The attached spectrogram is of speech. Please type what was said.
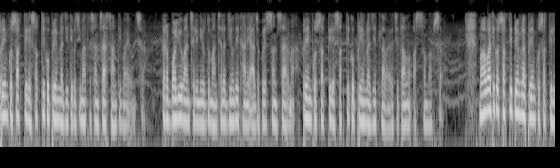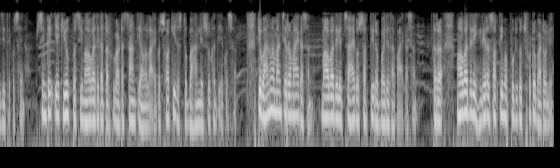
प्रेमको शक्तिले शक्तिको प्रेमलाई जितेपछि मात्र संसार शान्तिमय हुन्छ। तर बलियो मान्छेले निर्दो मान्छेलाई जिउँदै खाने आजको यस संसारमा प्रेमको शक्तिले शक्तिको प्रेमलाई जित्ला भनेर चिताउनु असम्भव छ। माओवादीको शक्ति प्रेमलाई प्रेमको शक्तिले जितेको छैन। सिंहकै एक युगपछि माओवादीका तर्फबाट शान्ति आउन लागेको छ कि जस्तो वाहनले सुख दिएको छ। त्यो भानमा मान्छे रमाएका छन्। माओवादीले चाहेको शक्ति र वैधता पाएका छन्। तर माओवादीले हिँडेर शक्तिमा पुगेको छोटो बाटोले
